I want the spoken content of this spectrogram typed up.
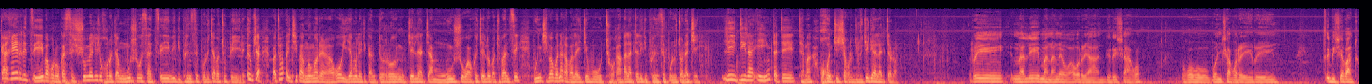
ka ge re tseba gore o ka se šome le dikgoro tša mmušo o sa tsebe diprinsepolo tša batho pele eupša batho ba bantšhi ba ngongorega go iyamola dikantorong tšela tša mmušo wa hwetša e le gore batho ba ntshe bontšhi ba bona ga ba laetse botho ga ba latele diprinsepolo tsona tše le dira eng tate thema go kgonthiša gore dilo tše di a latelwa re na le mananeo ao re a dirišago go bontšha gore re tsebiše batho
